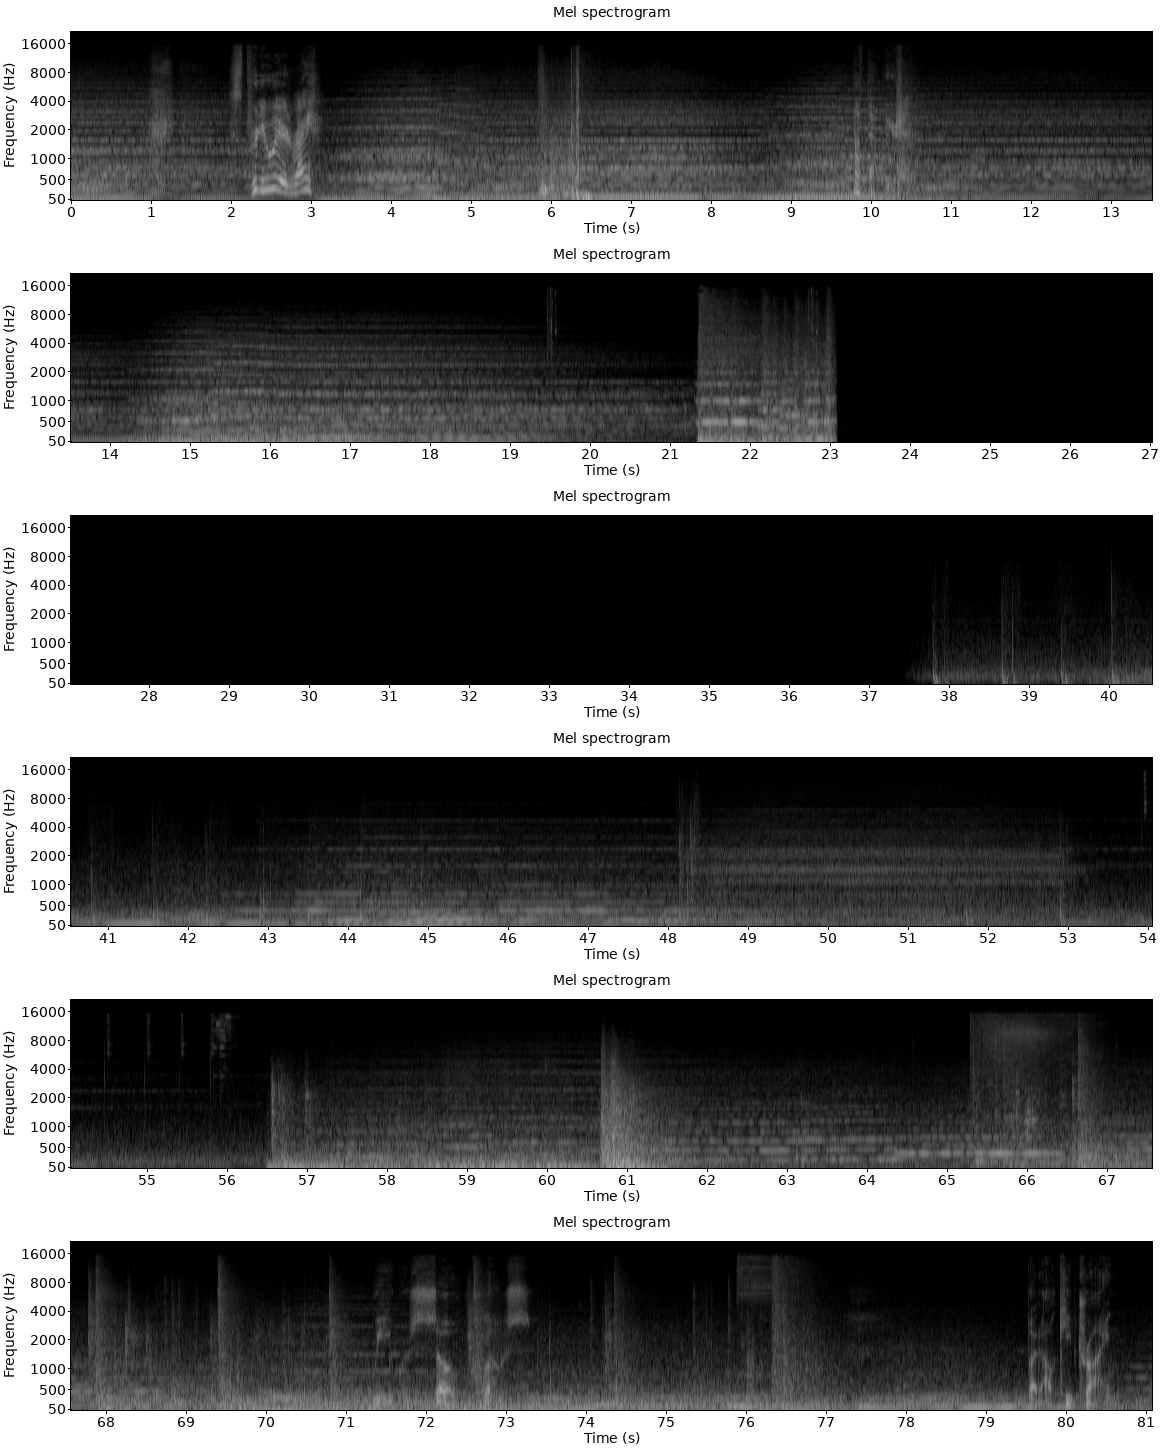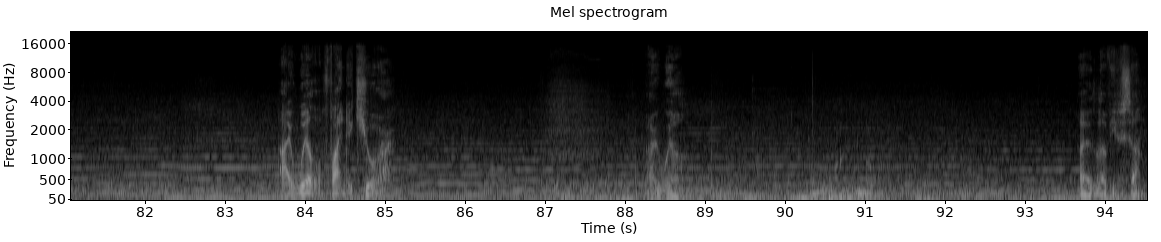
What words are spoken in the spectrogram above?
It's pretty weird, right? Not that weird. So close. But I'll keep trying. I will find a cure. I will. I love you, son.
